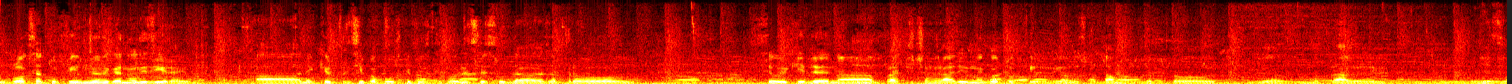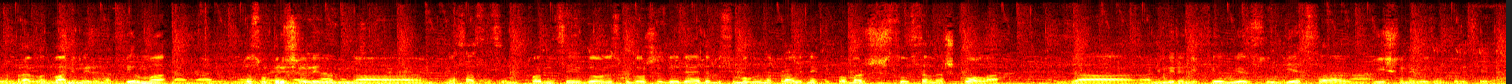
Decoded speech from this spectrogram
u blok satu film i oni ga analiziraju. A neki od principa pulske filmske tvornice su da zapravo se uvijek ide na praktičan rad i na gotov film. I onda smo tamo zapravo napravili gdje se napravila dva animirana filma. To smo pričali na, na sastancima tvornice i onda smo došli do ideje da bi se mogli napraviti nekakva baš sustavna škola za animirani film jer su djeca više nego zainteresirani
